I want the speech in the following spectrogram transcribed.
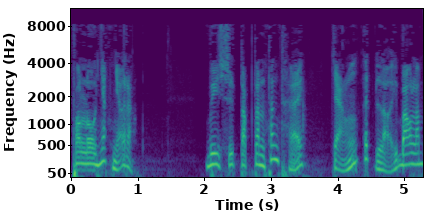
Phaolô nhắc nhở rằng, vì sự tập tành thân thể chẳng ích lợi bao lâm,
